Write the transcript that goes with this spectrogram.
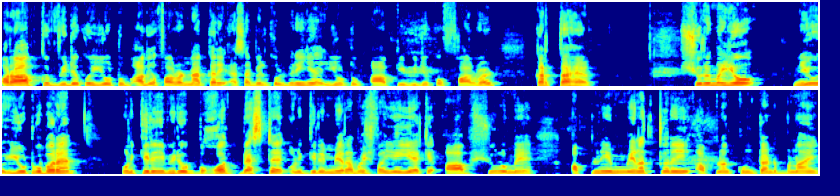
और आपके वीडियो को यूट्यूब आगे फॉरवर्ड ना करे। ऐसा बिल्कुल भी नहीं है। यूट्यूब आपकी वीडियो को फॉरवर्ड करता है। शुरू में जो न्यू यूट्यूबर हैं उनके लिए वीडियो बहुत बेस्ट है। उनके लिए मेरा मशवरा यही है कि आप शुरू में अपनी मेहनत करें, अपना कंटेंट बनाएँ,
